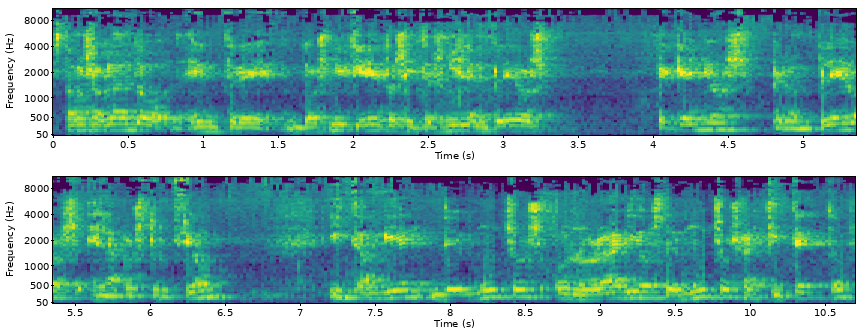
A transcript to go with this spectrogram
Estamos hablando entre 2.500 y 3.000 empleos pequeños, pero empleos en la construcción y también de muchos honorarios de muchos arquitectos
